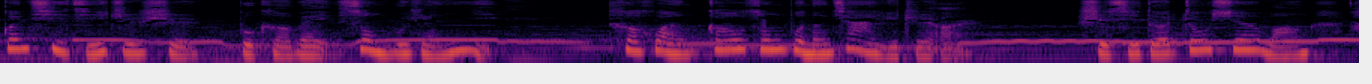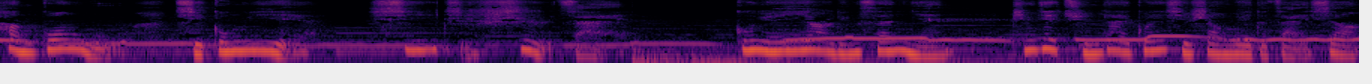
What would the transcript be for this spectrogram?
观气急之事，不可谓宋无人矣，特患高宗不能驾驭之耳，使其得周宣王、汉光武，其功业昔之是哉。”公元一二零三年，凭借裙带关系上位的宰相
